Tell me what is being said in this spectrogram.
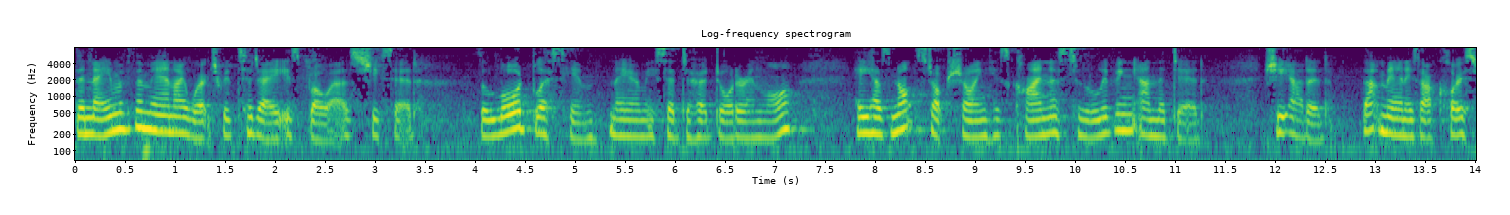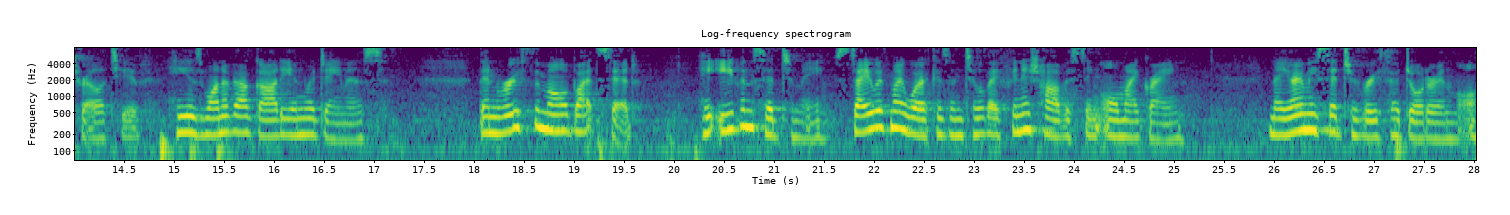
The name of the man I worked with today is Boaz, she said. The Lord bless him, Naomi said to her daughter in law. He has not stopped showing his kindness to the living and the dead. She added, That man is our close relative. He is one of our guardian redeemers. Then Ruth the Moabite said, he even said to me, Stay with my workers until they finish harvesting all my grain. Naomi said to Ruth, her daughter in law,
